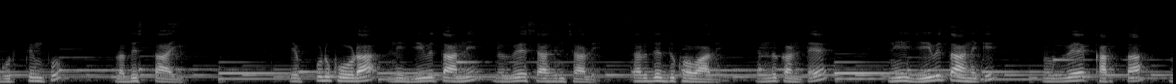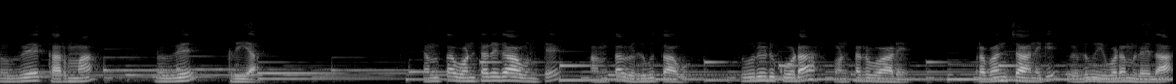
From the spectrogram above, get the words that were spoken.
గుర్తింపు లభిస్తాయి. ఎప్పుడు కూడా నీ జీవితాన్ని నువ్వే శాసించాలి సరిదిద్దుకోవాలి. ఎందుకంటే నీ జీవితానికి నువ్వే కర్త నువ్వే కర్మ నువ్వే క్రియ. ఎంత ఒంటరిగా ఉంటే అంత వెలుగుతావు. సూర్యుడు కూడా ఒంటరివాడే. ప్రపంచానికి వెలుగు ఇవ్వడం లేదా?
